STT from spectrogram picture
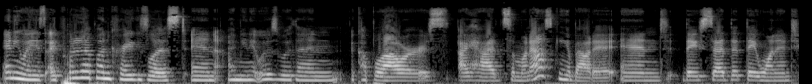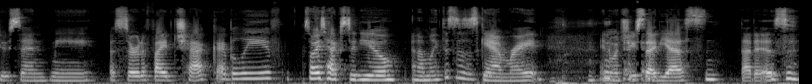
Anyways, I put it up on Craigslist, and I mean, it was within a couple hours. I had someone asking about it, and they said that they wanted to send me a certified check, I believe. So I texted you, and I'm like, this is a scam, right? And when she said, yes, that is.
